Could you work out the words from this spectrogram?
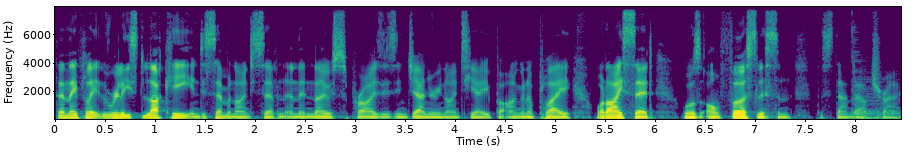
Then they played, released Lucky in December 97, and then No Surprises in January 98. But I'm going to play what I said was on first listen, the standout track.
